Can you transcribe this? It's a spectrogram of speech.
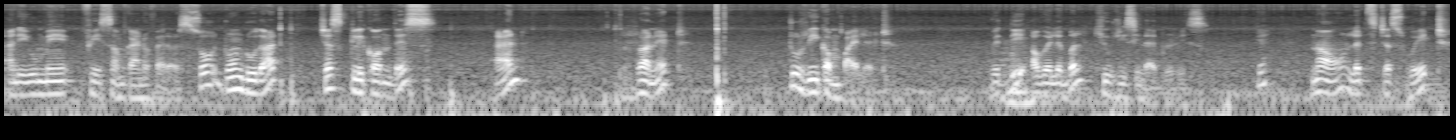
and you may face some kind of errors. So don't do that. Just click on this and run it to recompile it with the available QGC libraries. Okay. Now let's just wait.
